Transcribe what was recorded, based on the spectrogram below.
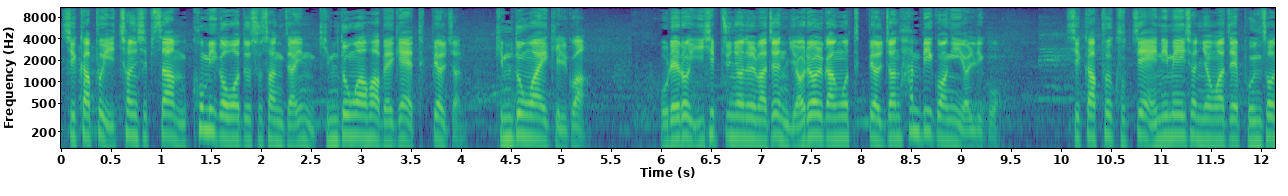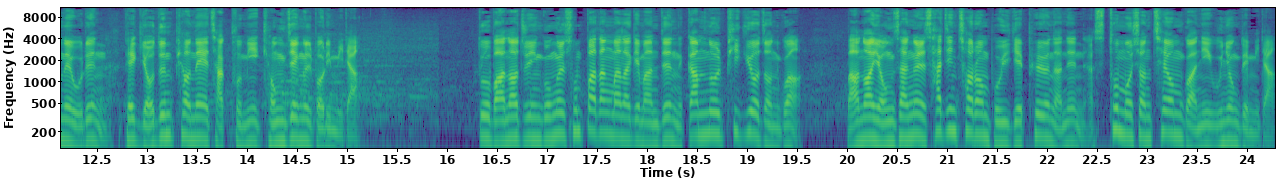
시카프 2013 코믹 award 수상자인 김동화 화백의 특별전 김동화의 길과 올해로 20주년을 맞은 열혈강호 특별전 한비광이 열리고 시카프 국제 애니메이션 영화제 본선에 오른 180편의 작품이 경쟁을 벌입니다. 또 만화 주인공을 손바닥만하게 만든 깜놀 피규어전과 만화 영상을 사진처럼 보이게 표현하는 스톱모션 체험관이 운영됩니다.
